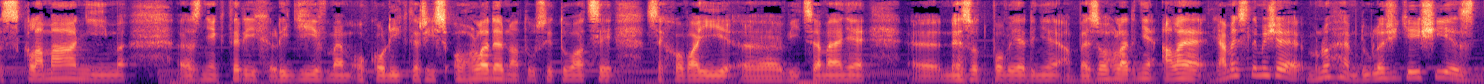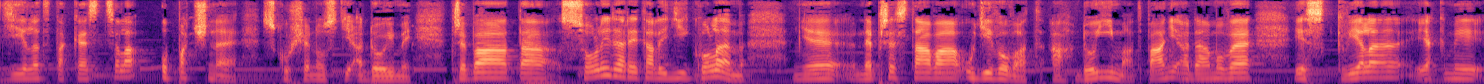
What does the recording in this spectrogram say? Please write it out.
zklamáním z některých lidí v mém okolí, kteří s ohledem na tu situaci se chovají eh, víceméně ne nezodpovědně a bezohledně, ale já myslím, že mnohem důležitější je sdílet také zcela opačné zkušenosti a dojmy. Třeba ta solidarita lidí kolem mě nepřestává udivovat a dojímat. Páni Adámové je skvělé, jak my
